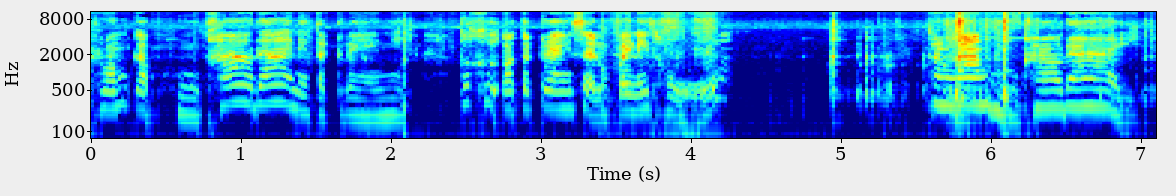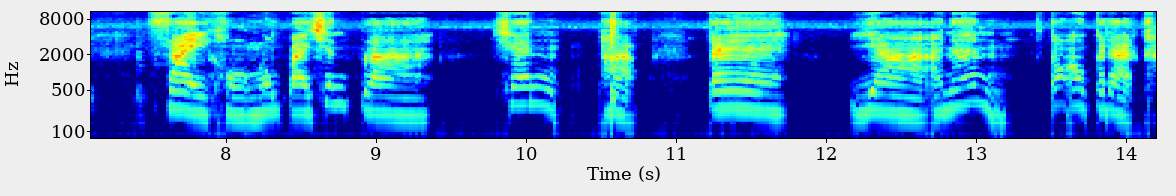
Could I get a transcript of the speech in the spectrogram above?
พร้อมกับหุงข้าวได้ในตะแกรงเนี่ย ก็คือเอาตะแกรงใส่ลงไปในโถ ข้างล่างหุงข้าวได้ ใส่ของลงไปเช่นปลา เช่นผัก แต่อย่าอันนั้น ต้องเอากระดาษไข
